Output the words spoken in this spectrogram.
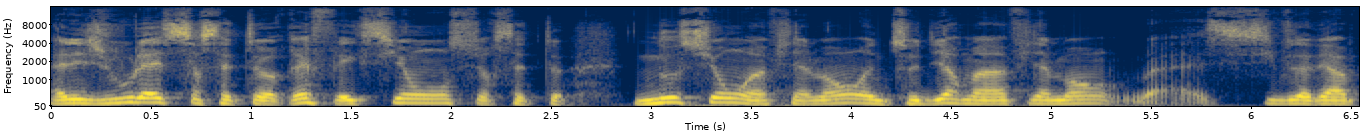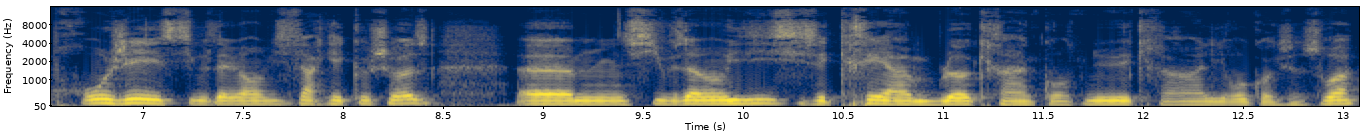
Allez, je vous laisse sur cette réflexion, sur cette notion hein, finalement, de se dire bah, finalement, bah, si vous avez un projet, si vous avez envie de faire quelque chose, euh, si vous avez envie, si c'est créer un blog, créer un contenu, écrire un livre ou quoi que ce soit,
